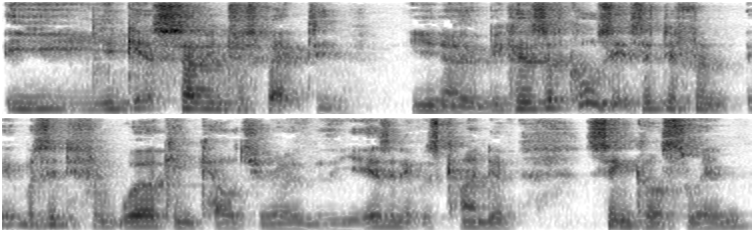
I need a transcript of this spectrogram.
you'd get so introspective you know, because of course it's a different, it was a different working culture over the years, and it was kind of sink or swim,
